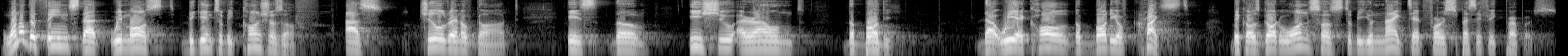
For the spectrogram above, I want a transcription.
One of the things that we must begin to be conscious of as children of God is the issue around the body. That we are called the body of Christ because God wants us to be united for a specific purpose.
